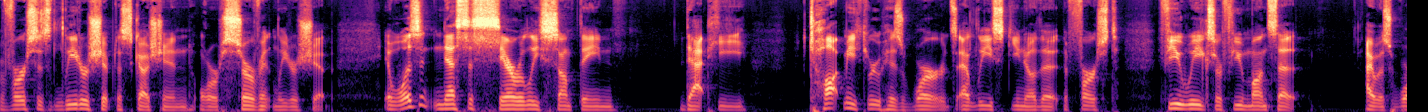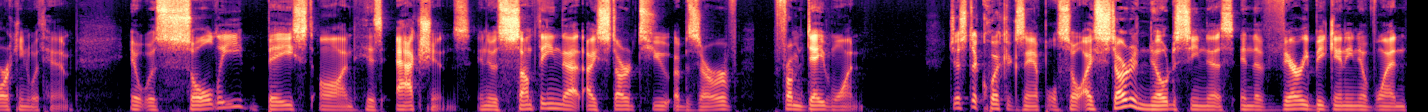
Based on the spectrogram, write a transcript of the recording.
versus leadership discussion or servant leadership, it wasn't necessarily something that he taught me through his words, at least, you know, the, the first few weeks or few months that I was working with him. It was solely based on his actions. And it was something that I started to observe from day one. Just a quick example. So I started noticing this in the very beginning of when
